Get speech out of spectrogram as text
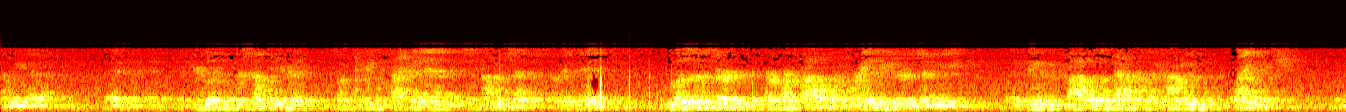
I mean, uh, if, if, if you're looking for something, you're gonna, some people type it in, it's just common sense. I mean, it, most of us are, are, are follow it, we're end users, and we, and we follow the path of the common language. And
